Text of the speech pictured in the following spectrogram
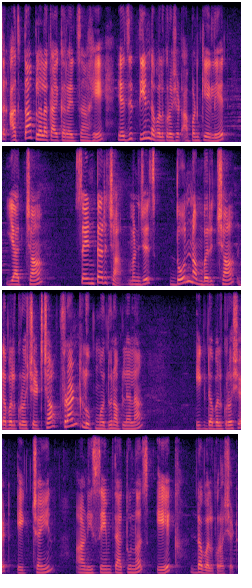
तर आत्ता आपल्याला काय करायचं आहे? या जे तीन डबल क्रोशेट आपण केलेत याच्या सेंटरच्या म्हणजेच दोन नंबरच्या डबल क्रोशेटच्या फ्रंट लूपमधून आपल्याला एक डबल क्रोशेट एक चैन आणि सेम त्यातूनच एक डबल क्रॉशेट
